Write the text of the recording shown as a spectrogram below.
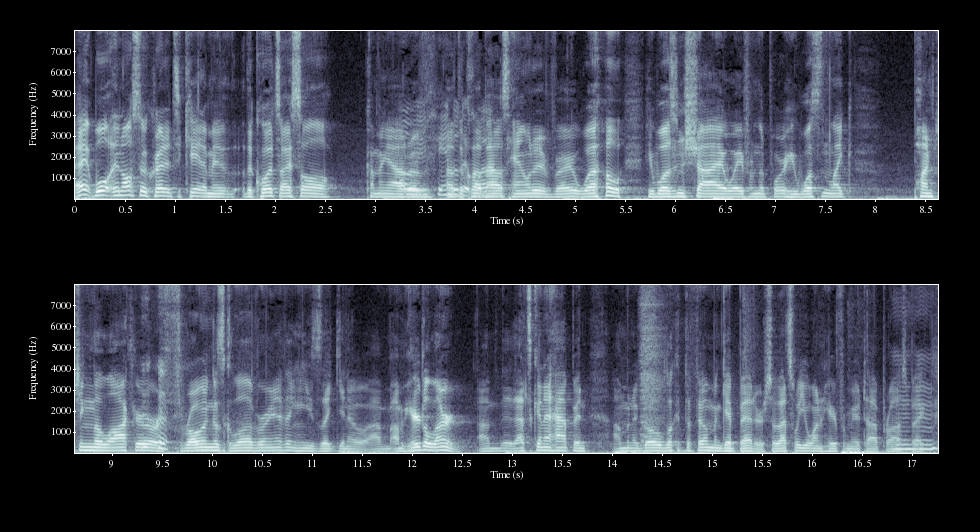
Hey, well, and also credit to Cade. I mean, the quotes I saw coming out Oh, of, of the it well. clubhouse handled it very well. He wasn't shy away from the port. He wasn't like punching the locker or throwing his glove or anything. He's like, you know, I'm, I'm here to learn. I'm, that's going to happen. I'm going to go look at the film and get better. So that's what you want to hear from your top prospect. Mm-hmm.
